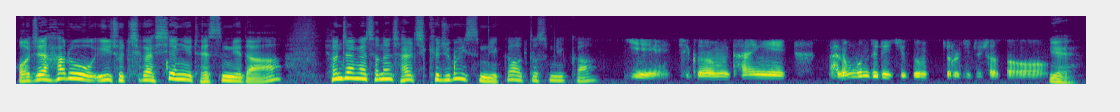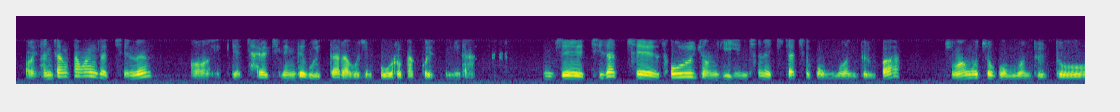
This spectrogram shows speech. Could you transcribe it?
어제 하루 이 조치가 시행이 됐습니다. 현장에서는 잘 지켜지고 있습니까? 어떻습니까? 예, 지금 다행히 많은 분들이 지금 협조를 해주셔서 예. 어, 현장 상황 자체는 어, 이렇게 잘 진행되고 있다라고 지금 보고를 받고 있습니다. 이제 지자체 서울, 경기, 인천의 지자체 공무원들과 중앙부처 공무원들도 거의 좀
